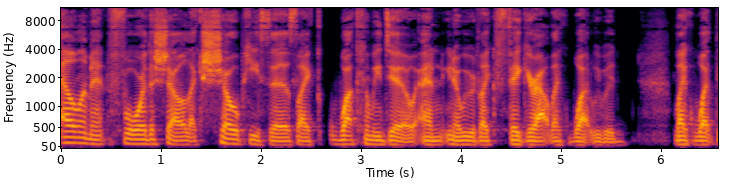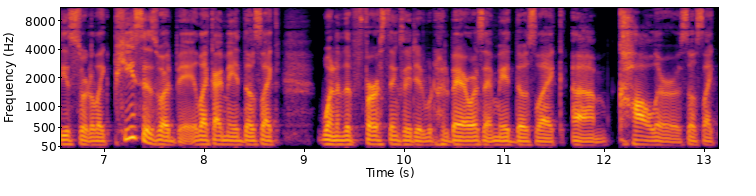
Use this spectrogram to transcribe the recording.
element for the show, like show pieces, like what can we do, and you know we would like figure out like what we would like what these sort of like pieces would be. Like I made those like one of the first things I did with Hood Bear was I made those like um collars, those like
